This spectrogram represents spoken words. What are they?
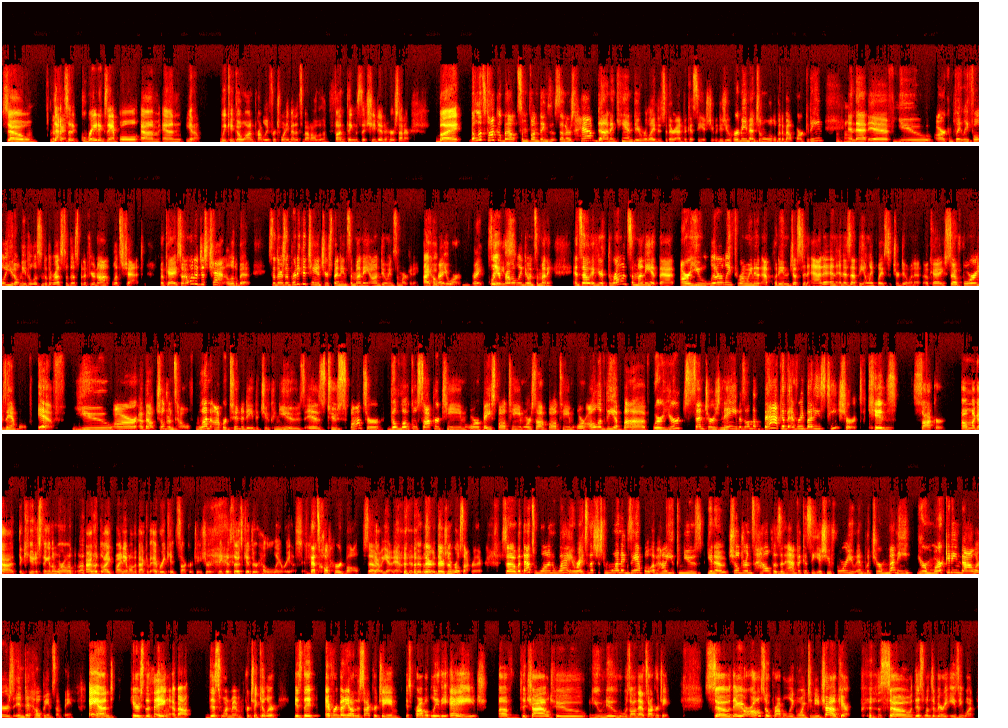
So that's okay. a great example. Um, and, you know, we could go on probably for 20 minutes about all the fun things that she did at her center but but let's talk about some fun things that centers have done and can do related to their advocacy issue because you heard me mention a little bit about marketing mm-hmm. and that if you are completely full you don't need to listen to the rest of this but if you're not let's chat okay so i want to just chat a little bit so there's a pretty good chance you're spending some money on doing some marketing i hope right? you are right Please. so you're probably doing some money and so if you're throwing some money at that, are you literally throwing it at putting just an ad in? And is that the only place that you're doing it? Okay. So for example, if you are about children's health, one opportunity that you can use is to sponsor the local soccer team or baseball team or softball team or all of the above, where your center's name is on the back of everybody's t shirt. Kids soccer. Oh my God, the cutest thing in the world. I would like my name on the back of every kid's soccer t-shirt because those kids are hilarious. That's called herd ball. So yeah, yeah, yeah. there, there's no real soccer there. So, but that's one way, right? So that's just one example of how you can use, you know, children's health as an advocacy issue for you and put your money, your marketing dollars into helping something. And here's the thing about this one in particular is that everybody on the soccer team is probably the age of the child who you knew who was on that soccer team. So they are also probably going to need childcare. so this one's a very easy one.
